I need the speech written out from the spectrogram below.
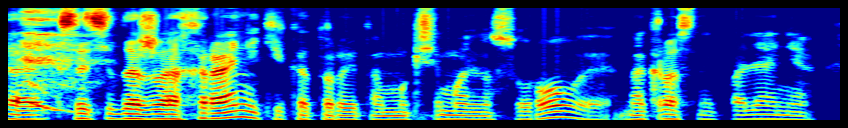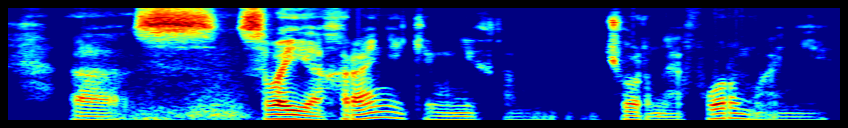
э, кстати, даже охранники, которые там максимально суровые, на Красной Поляне а, свои охранники, у них там черная форма, они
